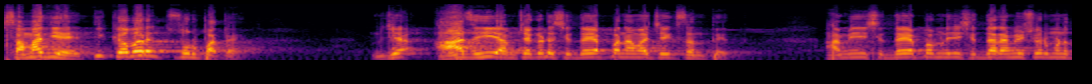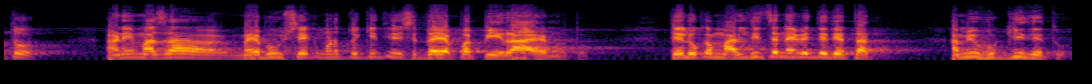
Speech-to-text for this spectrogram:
समाधी आहे ती कबर स्वरूपात आहे. म्हणजे आजही आमच्याकडे सिद्धयप्पा नावाचे एक संत आहेत. आम्ही सिद्धयप्पा म्हणजे सिद्धारामेश्वर म्हणतो. आणि माझा मेहबूब शेख म्हणतो की ती सिद्धयप्पा पेरा आहे म्हणतो. ते लोक मालदीचं नैवेद्य देतात. आम्ही हुग्गी देतो.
